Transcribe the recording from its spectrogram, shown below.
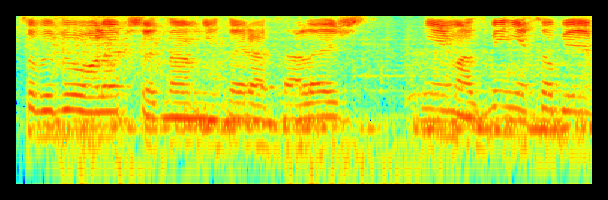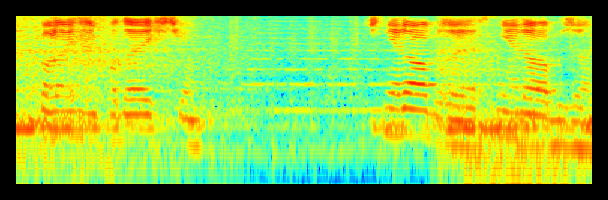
Co by było lepsze dla mnie teraz, ale już nie ma. Zmienię sobie w kolejnym podejściu. Już niedobrze jest, niedobrze.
